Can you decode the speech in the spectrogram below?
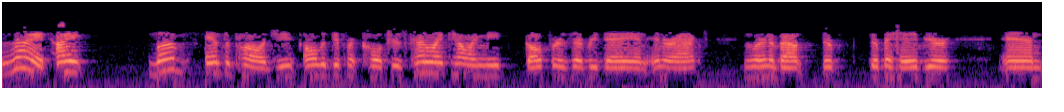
Right. I love anthropology, all the different cultures, kind of like how I meet golfers every day and interact and learn about their their behavior. And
